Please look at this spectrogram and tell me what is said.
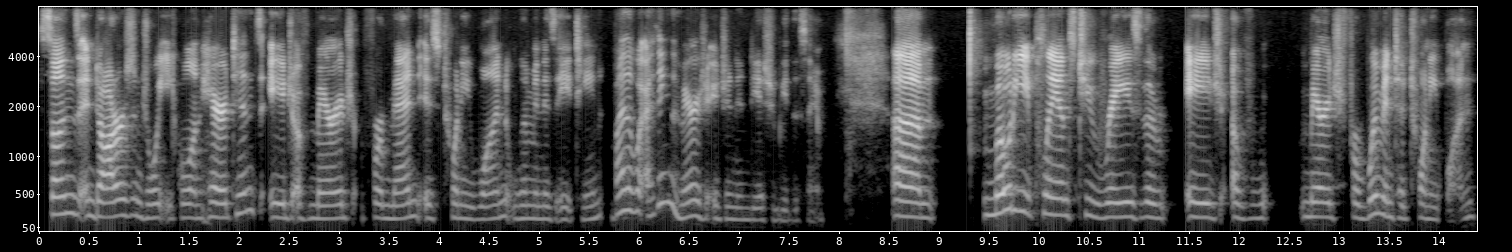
Sons and daughters enjoy equal inheritance. Age of marriage for men is 21, women is 18. By the way, I think the marriage age in India should be the same. Um, Modi plans to raise the age of marriage for women to 21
